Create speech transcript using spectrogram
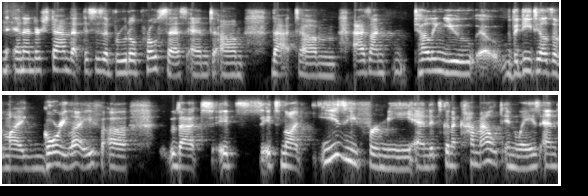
and understand that this is a brutal process and um, that um, as i'm telling you uh, the details of my gory life uh, that it's it's not easy for me and it's going to come out in ways and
